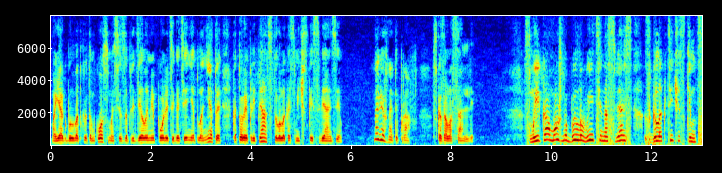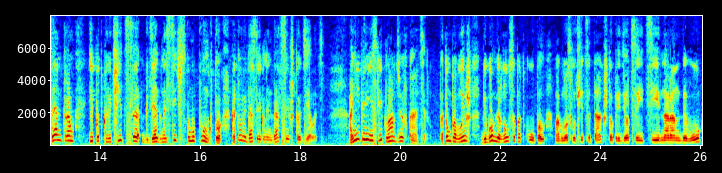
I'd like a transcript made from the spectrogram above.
Маяк был в открытом космосе, за пределами поля тяготения планеты, которая препятствовала космической связи». «Наверное, ты прав», — сказала Салли. С маяка можно было выйти на связь с галактическим центром и подключиться к диагностическому пункту, который даст рекомендации, что делать. Они перенесли Клавдию в катер. Потом Павлыш бегом вернулся под купол. Могло случиться так, что придется идти на рандеву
